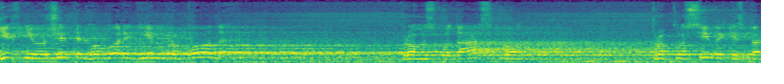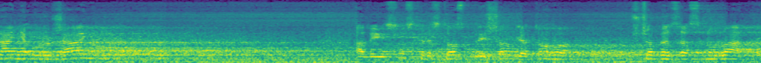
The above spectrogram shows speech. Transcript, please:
їхній учитель говорить їм про поле, про господарство, про посіви і збирання урожаю. Але Ісус Христос прийшов для того, щоб заснувати,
